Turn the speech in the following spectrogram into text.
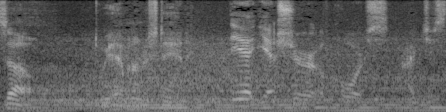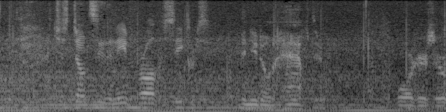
So, do we have an understanding? Yeah, yeah, sure, of course. I just, I just don't see the need for all the secrecy. And you don't have to. Orders are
